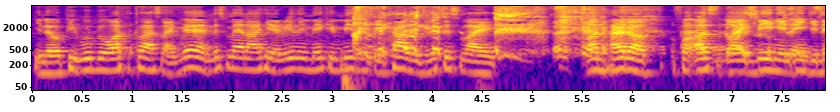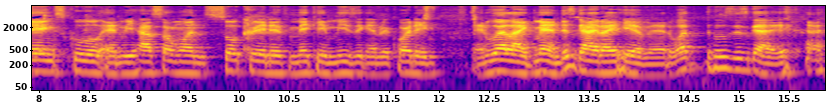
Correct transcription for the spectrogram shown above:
you know people would be walking class like, man, this man out here really making music in college, which is like unheard of for us, no like being in engineering school, and we have someone so creative making music and recording, and we're like, man, this guy right here, man, what? Who's this guy?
